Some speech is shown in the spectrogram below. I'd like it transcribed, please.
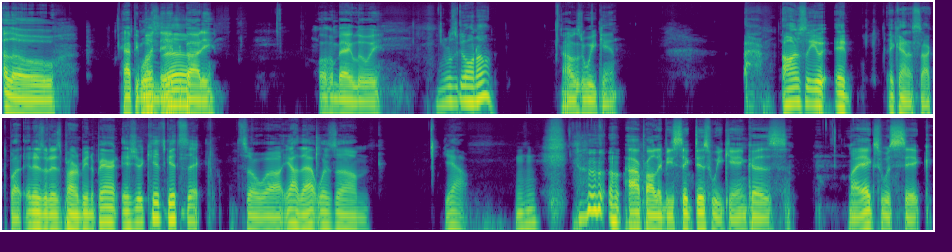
Hello. Happy What's Monday, up? everybody. Welcome back, Louie. What's going on? How was the weekend? Honestly, it it, it kind of sucked, but it is what it is. Part of being a parent is your kids get sick. So uh, yeah, that was um, yeah. Mm-hmm. I'll probably be sick this weekend because my ex was sick.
